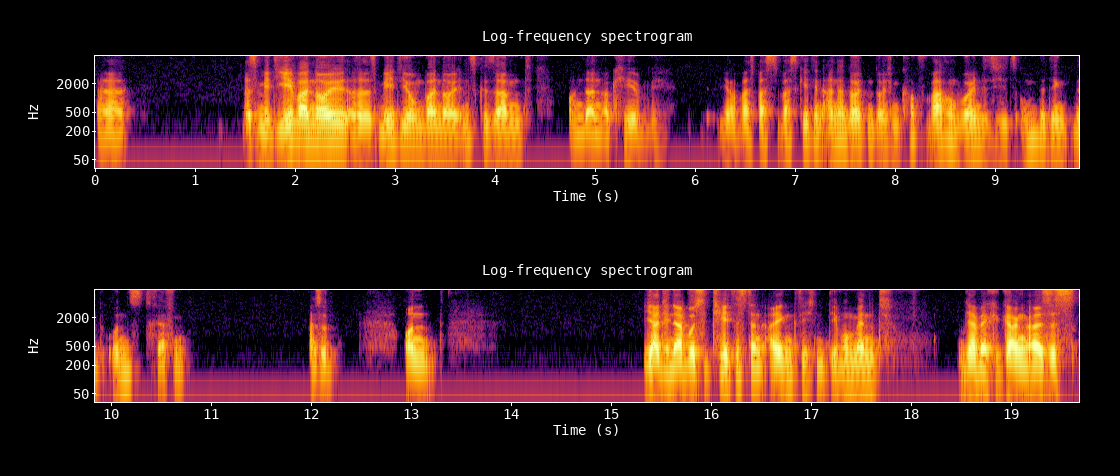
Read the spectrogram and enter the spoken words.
Äh, das Medier war neu, also das Medium war neu insgesamt. Und dann, okay, ja, was, was, was geht den anderen Leuten durch den Kopf? Warum wollen die sich jetzt unbedingt mit uns treffen? Also, und ja, die Nervosität ist dann eigentlich in dem Moment ja weggegangen, als es,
